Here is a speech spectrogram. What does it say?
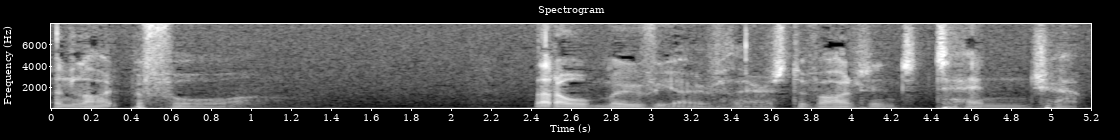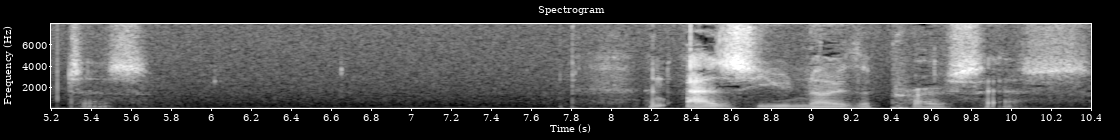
And like before, that old movie over there is divided into ten chapters. And as you know the process,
